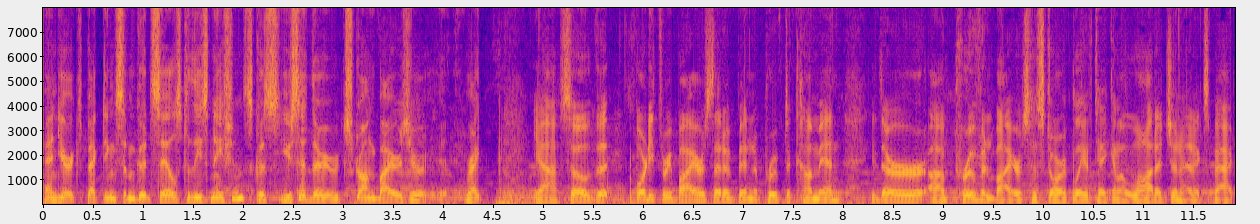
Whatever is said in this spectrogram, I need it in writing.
And you're expecting some good sales to these nations? Because you said they're strong buyers, you're right? Yeah, so the 43 buyers that have been approved to come in, they're uh, proven buyers historically, have taken a lot of genetics back.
